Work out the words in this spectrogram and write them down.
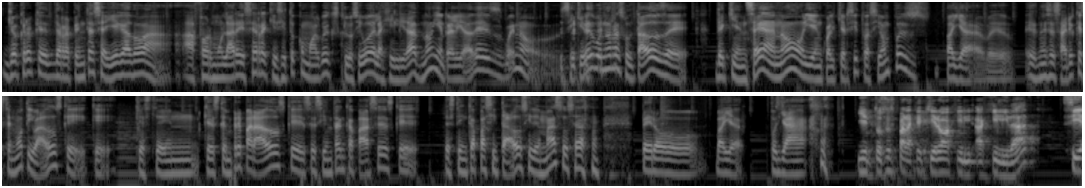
yo creo que de repente se ha llegado a, a, formular ese requisito como algo exclusivo de la agilidad, ¿no? Y en realidad es, bueno, si quieres buenos resultados de, de quien sea, ¿no? Y en cualquier situación, pues vaya, eh, es necesario que estén motivados, que, que, estén, que estén preparados, que se sientan capaces, que estén capacitados y demás, o sea, pero vaya, pues ya. ¿Y entonces para qué quiero agilidad? Si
